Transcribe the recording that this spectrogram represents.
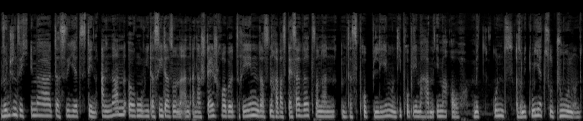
wünschen sich immer, dass Sie jetzt den anderen irgendwie, dass Sie da so an einer Stellschraube drehen, dass nachher was besser wird, sondern das Problem und die Probleme haben immer auch mit uns, also mit mir zu tun. Und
